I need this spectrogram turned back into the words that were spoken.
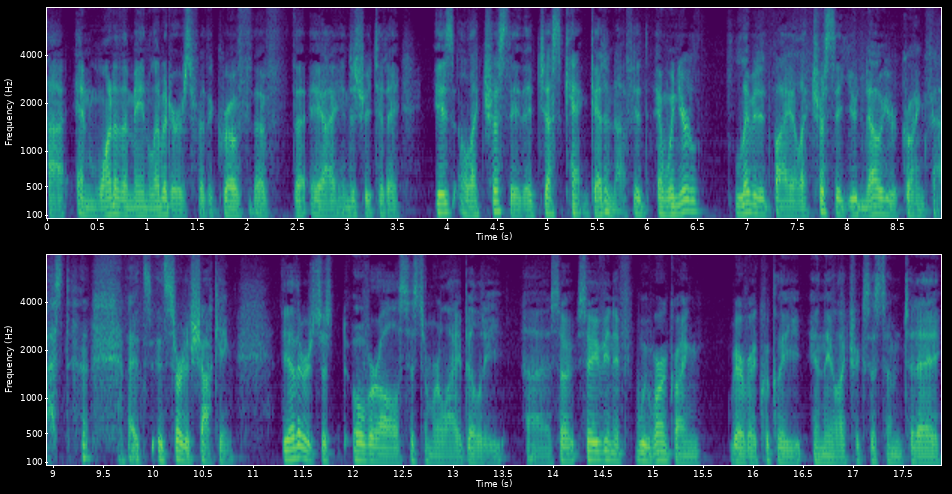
Uh, and one of the main limiters for the growth of the AI industry today is electricity. They just can't get enough. It, and when you're limited by electricity, you know you're growing fast. it's, it's sort of shocking. The other is just overall system reliability. Uh, so, so even if we weren't growing very, very quickly in the electric system today,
